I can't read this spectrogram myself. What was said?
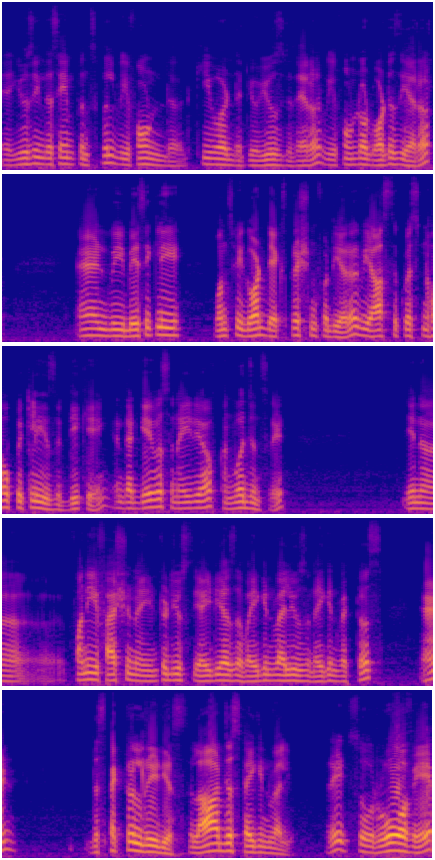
uh, using the same principle we found uh, the keyword that you used is error. We found out what is the error and we basically once we got the expression for the error we asked the question how quickly is it decaying? And that gave us an idea of convergence rate. In a funny fashion I introduced the ideas of eigenvalues and eigenvectors and the spectral radius the largest eigenvalue right? So rho of a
